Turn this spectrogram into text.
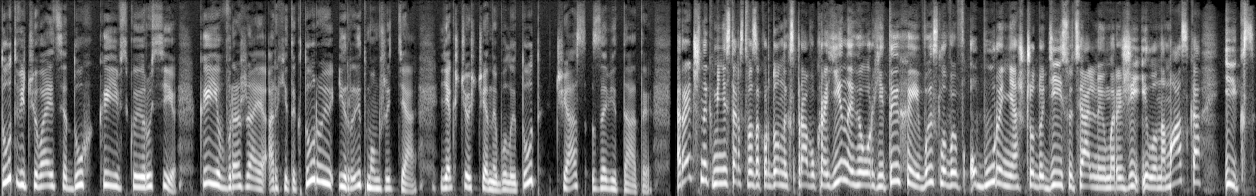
Тут відчувається дух Київської Русі. Київ вражає архітектурою і ритмом життя. Якщо ще не були тут, час завітати. Речник Міністерства закордонних справ України Георгій Тихий висловив обурення щодо дій соціальної мережі Ілона Маска X.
